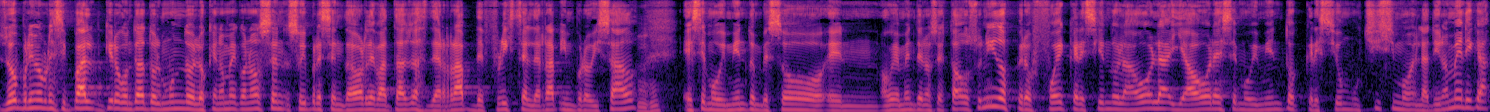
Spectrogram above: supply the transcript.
yo primero principal quiero contar a todo el mundo, los que no me conocen, soy presentador de batallas de rap, de freestyle, de rap improvisado. Ese movimiento empezó en, obviamente en los Estados Unidos, pero fue creciendo la ola y ahora ese movimiento creció muchísimo en Latinoamérica.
